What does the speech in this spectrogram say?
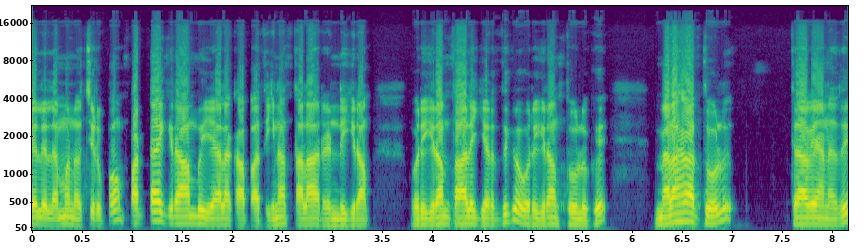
ஏழு லெமன் வச்சுருப்போம். பட்டை கிராம்பு ஏலக்காய் பார்த்தீங்கன்னா தலா ரெண்டு கிராம். ஒரு கிராம் தாளிக்கிறதுக்கு ஒரு கிராம் தூளுக்கு. மிளகாத்தூள் தேவையானது.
